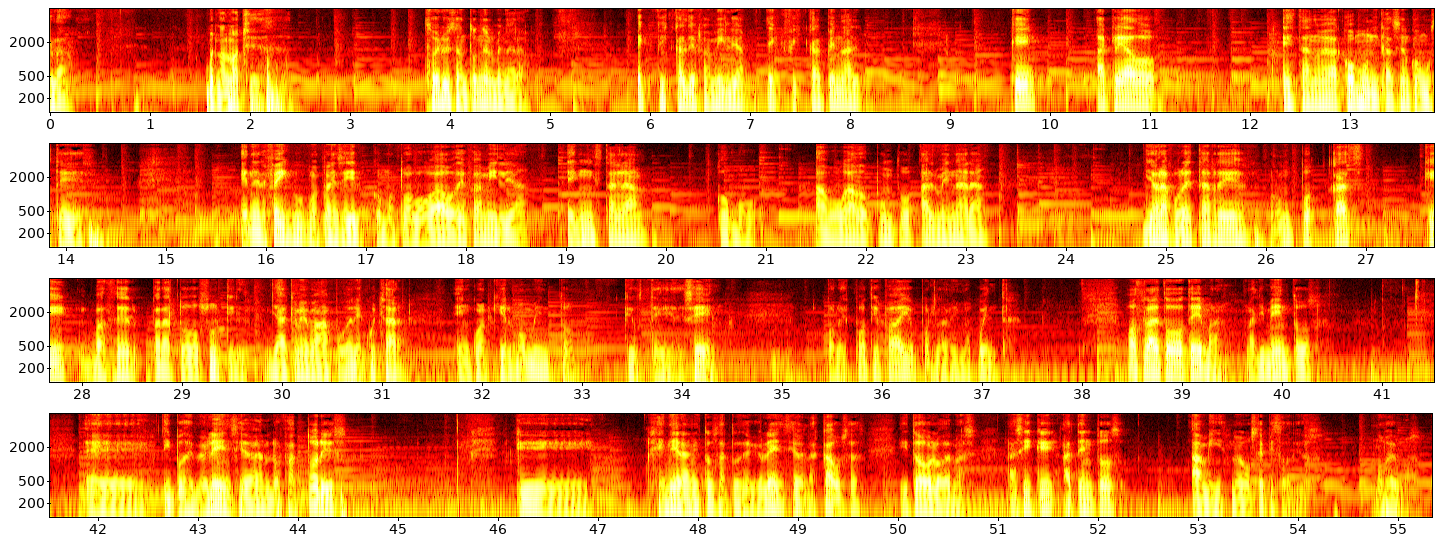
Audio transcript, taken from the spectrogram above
Hola, buenas noches. Soy Luis Antonio Almenara, ex fiscal de familia, ex fiscal penal, que ha creado esta nueva comunicación con ustedes. En el Facebook me pueden seguir como tu abogado de familia, en Instagram como abogado.almenara y ahora por esta red, por un podcast que va a ser para todos útil, ya que me van a poder escuchar en cualquier momento que ustedes deseen, por Spotify o por la misma cuenta. Vamos a hablar de todo tema, alimentos, eh, tipos de violencia, los factores que generan estos actos de violencia, las causas y todo lo demás. Así que atentos a mis nuevos episodios. Nos vemos.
